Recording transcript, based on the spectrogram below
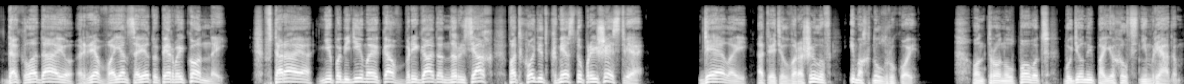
«докладаю Реввоенсовету Первой конной. Вторая, непобедимая кавбригада на рысях, подходит к месту происшествия. «Делай!» — ответил Ворошилов и махнул рукой. Он тронул повод, Буденный поехал с ним рядом.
